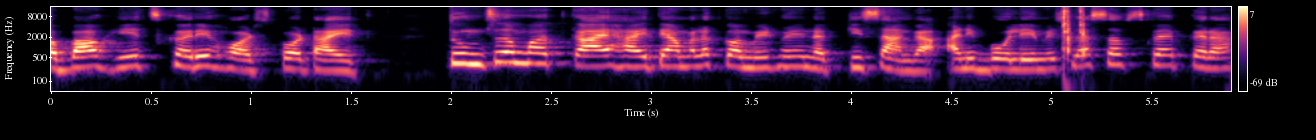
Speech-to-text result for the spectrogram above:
अभाव हेच खरे हॉटस्पॉट आहेत. तुमचं मत काय आहे ते आम्हाला कमेंटमध्ये नक्की सांगा आणि बोलेमेचला सबस्क्राईब करा.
